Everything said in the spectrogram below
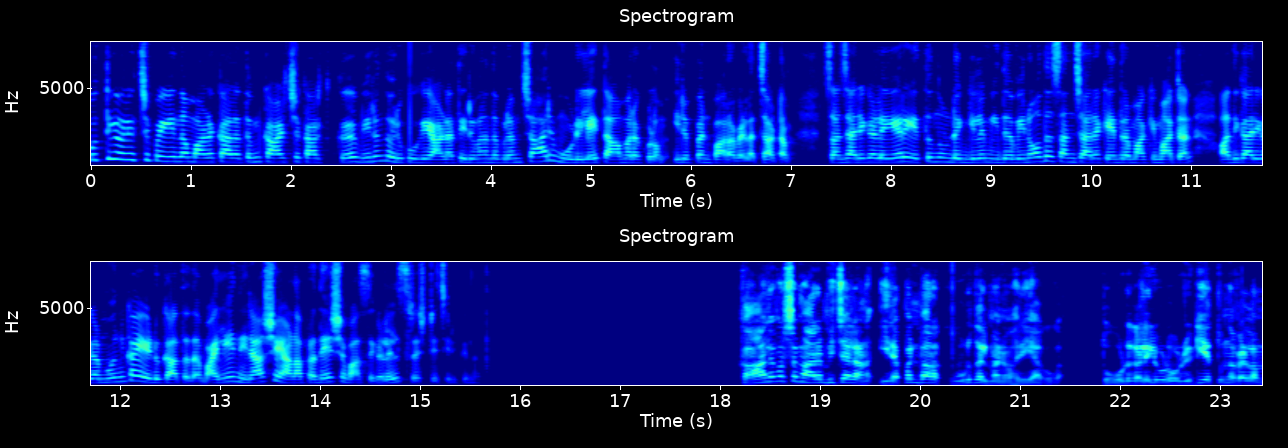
കുത്തിയൊലിച്ചു പെയ്യുന്ന മഴക്കാലത്തും കാഴ്ചക്കാർക്ക് വിരുന്നൊരുക്കുകയാണ് തിരുവനന്തപുരം ചാരുമൂടിലെ താമരക്കുളം ഇരപ്പൻപാറ വെള്ളച്ചാട്ടം. സഞ്ചാരികൾ ഏറെ എത്തുന്നുണ്ടെങ്കിലും ഇത് വിനോദസഞ്ചാര കേന്ദ്രമാക്കി മാറ്റാൻ അധികാരികൾ മുൻകൈ എടുക്കാത്തത് വലിയ നിരാശയാണ് പ്രദേശവാസികളിൽ സൃഷ്ടിച്ചിരിക്കുന്നത്. കാലവർഷം ആരംഭിച്ചാലാണ് ഇരപ്പൻപാറ കൂടുതൽ മനോഹരിയാകുക. തോടുകളിലൂടെ ഒഴുകിയെത്തുന്ന വെള്ളം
